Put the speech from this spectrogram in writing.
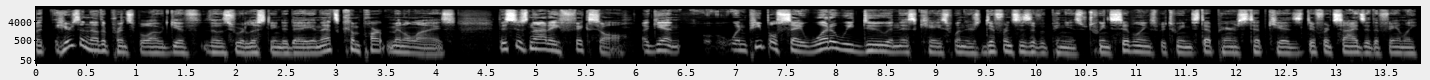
But here's another principle I would give those who are listening today, and that's compartmentalize. This is not a fix all. Again, when people say, what do we do in this case when there's differences of opinions between siblings, between step parents, step kids, different sides of the family?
